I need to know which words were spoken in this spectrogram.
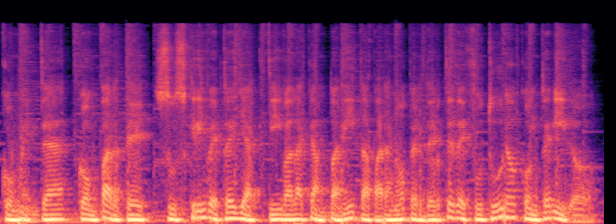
Comenta, comparte, suscríbete y activa la campanita para no perderte de futuro contenido.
